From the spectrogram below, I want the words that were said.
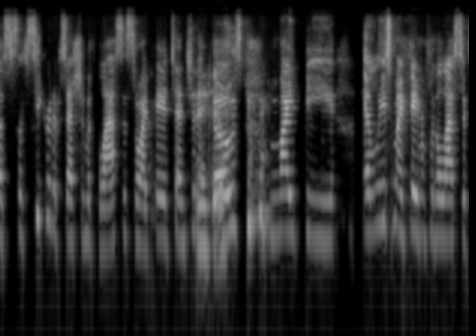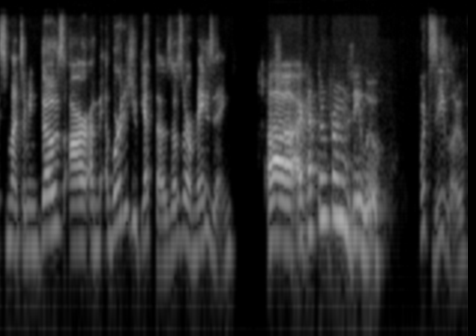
a secret obsession with glasses, so I pay attention, Me and too. those might be at least my favorite for the last six months. I mean, those are. Um, where did you get those? Those are amazing. Uh, I got them from Zeelool. What's Zeelool?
